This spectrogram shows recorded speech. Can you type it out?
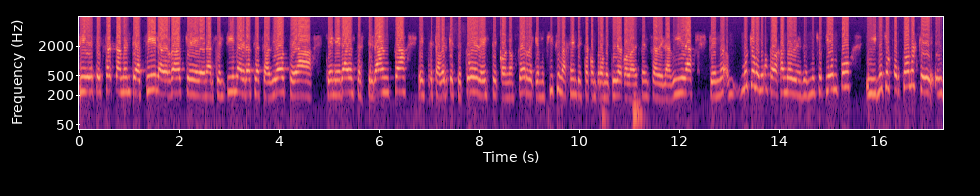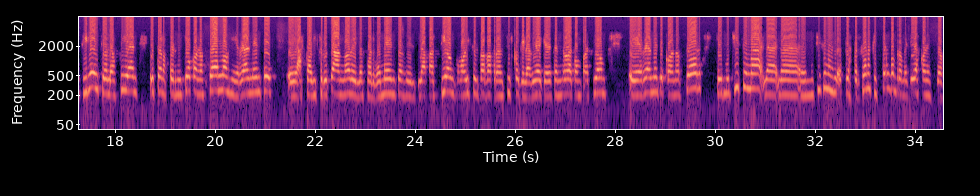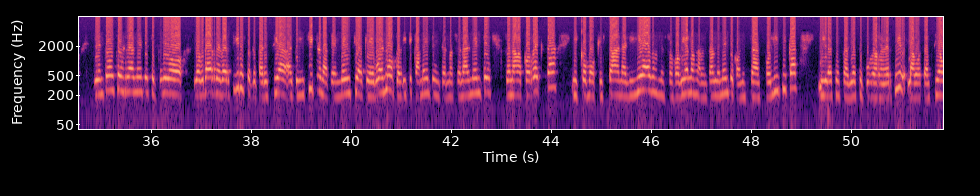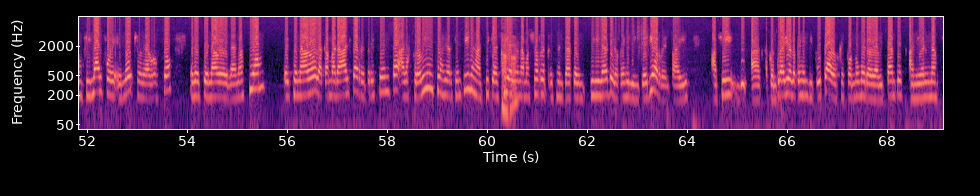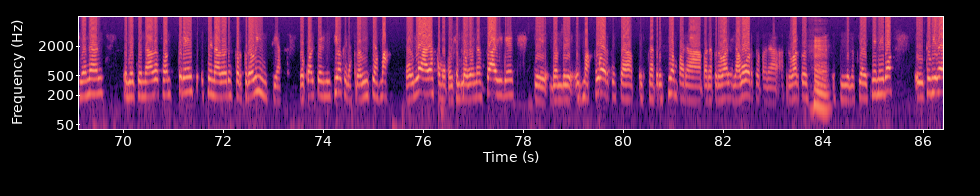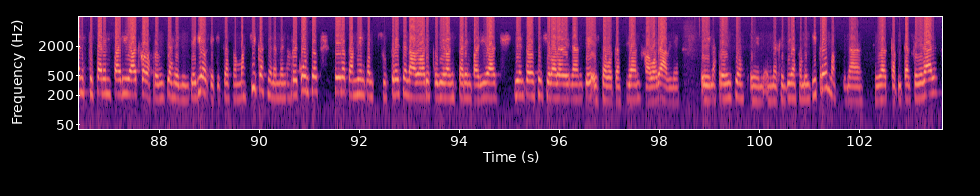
Sí, es exactamente así. La verdad que en Argentina, gracias a Dios, se ha generado esta esperanza, este saber que se puede, este conocer de que muchísima gente está comprometida con la defensa de la vida, que muchos venimos trabajando desde mucho tiempo y muchas personas que en silencio lo hacían, esto nos permitió conocernos y realmente eh, hasta disfrutar ¿no? de los argumentos, de la pasión, como dice el Papa Francisco, que la vida hay que defenderla con pasión, eh, realmente conocer que muchísima, la, la, eh, muchísimas las personas que están comprometidas con esto y entonces realmente se pudo lograr revertir esto que parecía al principio una tendencia que, bueno, políticamente, internacionalmente sonaba correcta y como que están alineados nuestros gobiernos lamentablemente con estas políticas y gracias a Dios se pudo revertir. La votación final fue el 8 de agosto en el Senado de la Nación. El Senado, la Cámara Alta, representa a las provincias de Argentina, así que así hay una mayor representatividad de lo que es el interior del país. Allí, a, contrario de lo que es en diputados, que es por número de habitantes a nivel nacional, en el Senado son tres senadores por provincia, lo cual permitió que las provincias más pobladas, como por ejemplo Buenos Aires, que donde es más fuerte esta, esta presión para, para aprobar el aborto, para aprobar toda esta ideología de género, eh, tuvieran que estar en paridad con las provincias del interior, que quizás son más chicas, tienen menos recursos, pero también con sus tres senadores pudieron estar en paridad y entonces llevar adelante esta votación favorable. Eh, las provincias en, Argentina son 23, más la ciudad capital federal,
